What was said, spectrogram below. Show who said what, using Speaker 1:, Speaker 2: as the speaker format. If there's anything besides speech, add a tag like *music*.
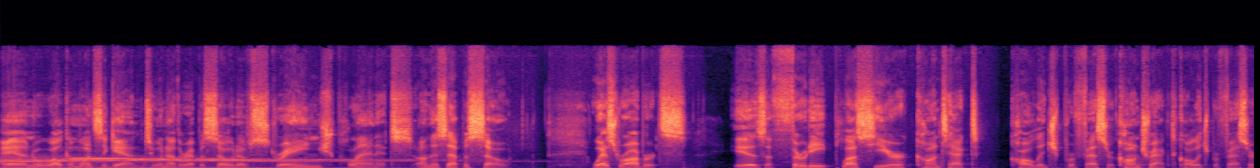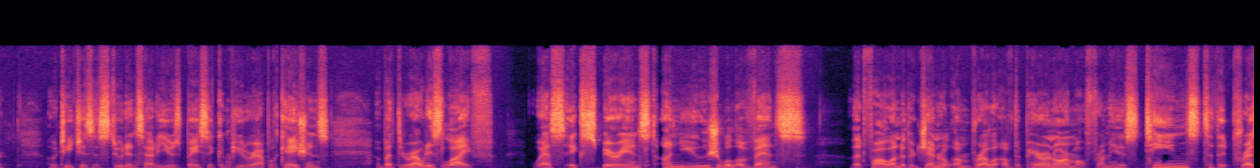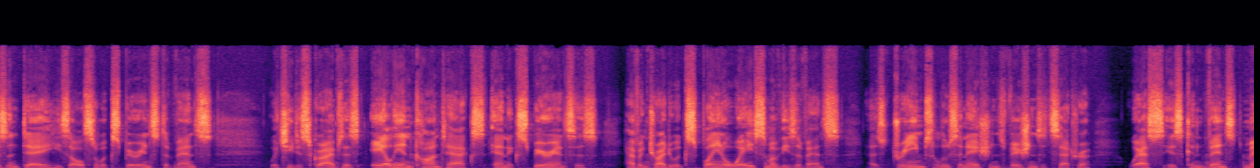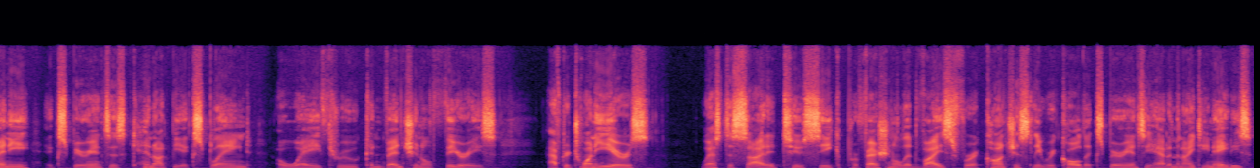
Speaker 1: And welcome once again to another episode of Strange Planet. On this episode, Wes Roberts is a 30 plus year contact college professor, contract college professor, who teaches his students how to use basic computer applications. But throughout his life, Wes experienced unusual events that fall under the general umbrella of the paranormal. From his teens to the present day, he's also experienced events which he describes as alien contacts and experiences, having tried to explain away some of these events as dreams, hallucinations, visions, etc. Wes is convinced many experiences cannot be explained away through conventional theories. After 20 years, Wes decided to seek professional advice for a consciously recalled experience he had in the 1980s.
